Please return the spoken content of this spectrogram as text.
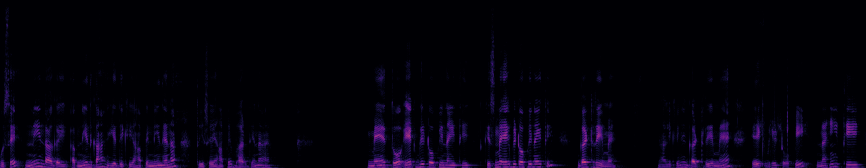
उसे नींद आ गई। अब नींद कहाँ? ये देखिए, यहाँ पे नींद है ना? तो इसे यहाँ पे भर देना है। मैं तो एक भी टोपी नहीं थी। किसमें एक भी टोपी नहीं थी? गठरी में। यहाँ लिखेंगे, गठरी में एक भी टोपी नहीं थी।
